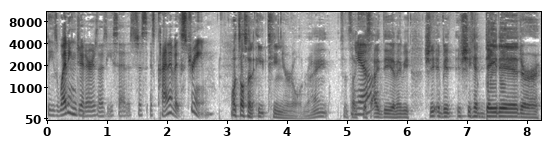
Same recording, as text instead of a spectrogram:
these wedding jitters, as you said, it's just it's kind of extreme. Well, it's also an 18 year old, right? So it's like this idea maybe she if, it, if she had dated or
